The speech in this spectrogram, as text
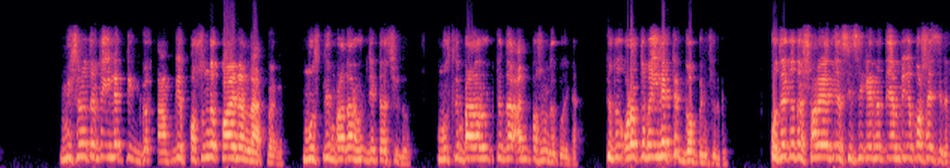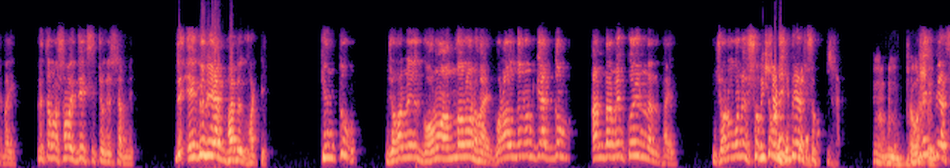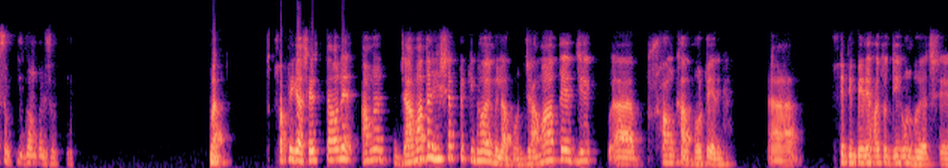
মিশরে তো একটা ইলেকট্রিক আপনি পছন্দ করেন আর না করেন মুসলিম ব্রাদারহুড যেটা ছিল মুসলিম ব্রাদারহুড কিন্তু আমি পছন্দ করি না। কিন্তু ওরা তো ইলেকটেড গভর্নমেন্ট ছিল। ওদেরকে তো সরাই দিয়ে সিসি ক্যামেরাতে আমেরিকা বসাইছিল ভাই। এটা তো আমরা সবাই দেখছি চোখের সামনে। তো এগুলি একভাবে ঘটে। কিন্তু যখন গণ আন্দোলন হয় গণ আন্দোলনকে একদম আন্ডারমাইন করেন না ভাই। জনগণের শক্তি অনেক বিরাট শক্তি। অনেক বিরাট শক্তি জনগণের শক্তি। সব ঠিক আছে। তাহলে আমরা জামাতের হিসাবটা কীভাবে মিলাবো? জামাতের যে সংখ্যা ভোটের সেটি বেড়ে হয়তো দ্বিগুণ হয়েছে।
